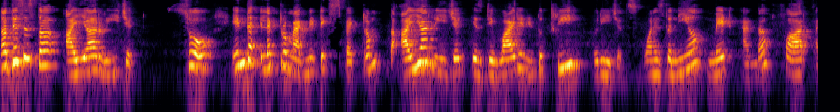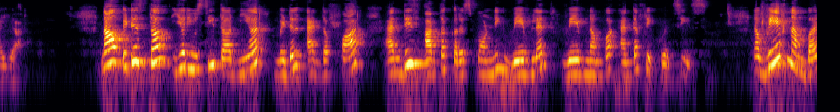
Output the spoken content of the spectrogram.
Now, this is the IR region. So, in the electromagnetic spectrum, the IR region is divided into three regions. One is the near, mid and the far IR. Now it is the, here you see the near, middle and the far and these are the corresponding wavelength, wave number and the frequencies. Now wave number,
